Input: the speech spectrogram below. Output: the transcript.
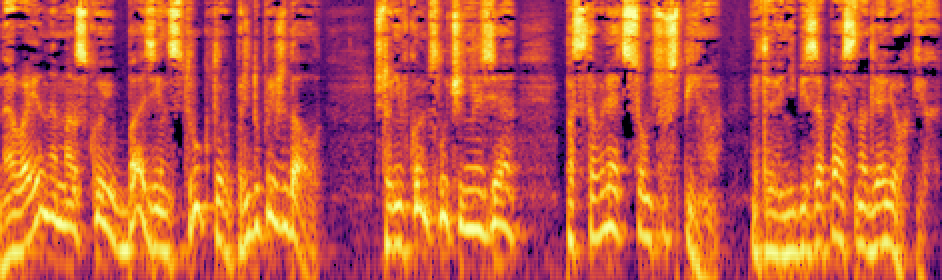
На военно-морской базе инструктор предупреждал, что ни в коем случае нельзя подставлять солнцу спину. Это небезопасно для легких.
